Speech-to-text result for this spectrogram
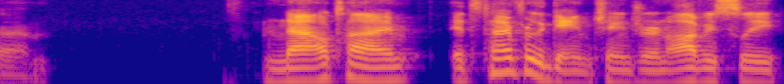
Um, now, time it's time for the game changer, and obviously,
